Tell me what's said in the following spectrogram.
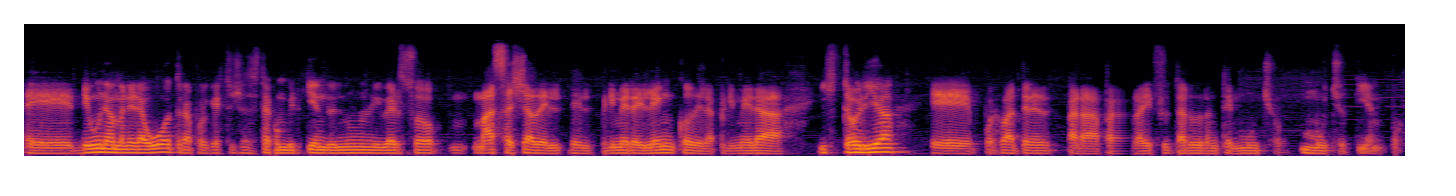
eh, de una manera u otra, porque esto ya se está convirtiendo en un universo más allá del, primer elenco, de la primera historia, eh, pues va a tener para, para, disfrutar durante mucho, mucho tiempo.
